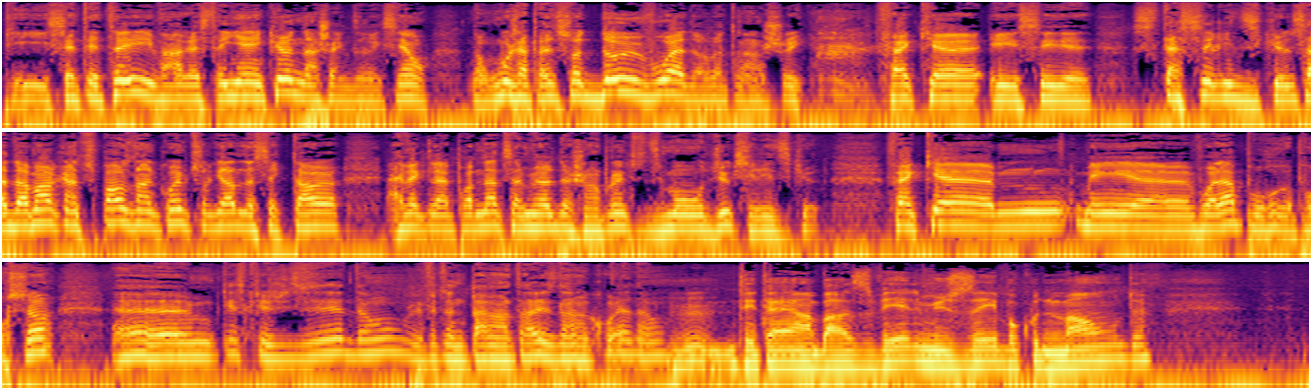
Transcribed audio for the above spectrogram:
Puis cet été, il va en rester rien qu'une dans chaque direction. Donc moi, j'appelle ça deux voies de retranché. Fait que euh, et c'est c'est assez ridicule. Ça demeure quand tu passes dans le coin et tu regardes le secteur avec la promenade Samuel de Champlain, tu te dis mon Dieu que c'est ridicule. Fait que euh, mais euh, voilà pour pour ça. Euh, Qu'est-ce que je disais donc? J'ai fait une parenthèse dans quoi donc? T'étais en basse ville, musée, beaucoup de monde,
